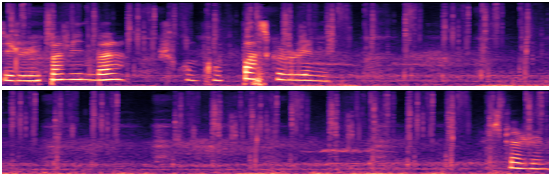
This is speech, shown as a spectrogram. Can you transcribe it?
Si je lui ai pas mis une balle, je comprends pas ce que je lui ai mis. J'espère que je lui ai mis.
